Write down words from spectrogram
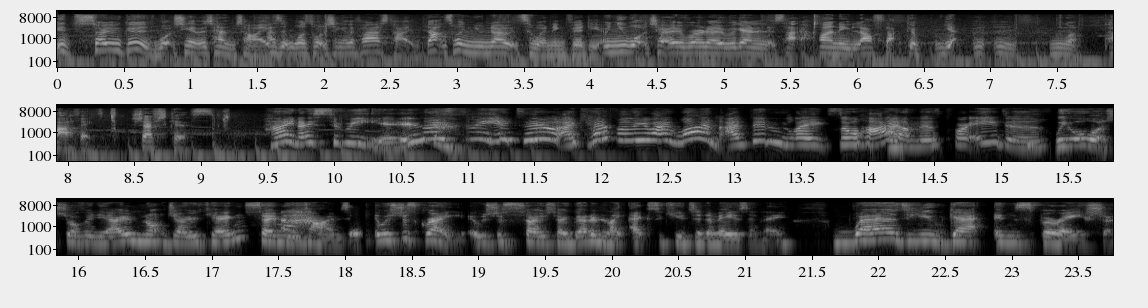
It's so good watching it the 10th time as it was watching it the first time. That's when you know it's a winning video. When you watch it over and over again and it's like, honey, love that, good, yeah, mm -mm, mwah, perfect. Chef's kiss. Hi, nice to meet you. Nice to meet you too. I can't believe I won. I've been like so high on this for ages. We all watched your video, not joking, so many times. It, it was just great. It was just so, so good and like executed amazingly. Where do you get inspiration?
